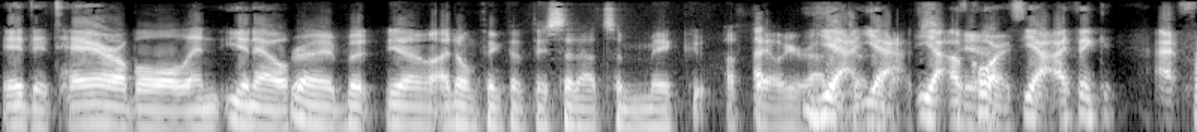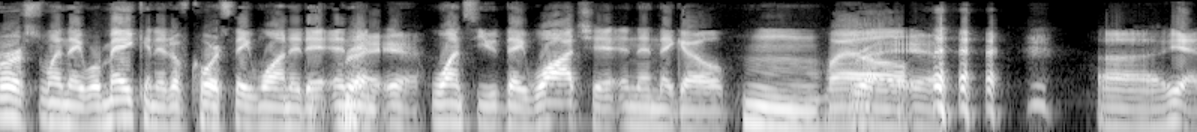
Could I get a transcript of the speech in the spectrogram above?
it did terrible," and you know, Right, but you know, I don't think that they set out to make a failure. out yeah, yeah, yeah, of course, yeah. I think at first when they were making it, of course they wanted it, and Right, then yeah. once you they watch it, and then they go, "Hmm, well, Right, yeah. uh, yeah,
